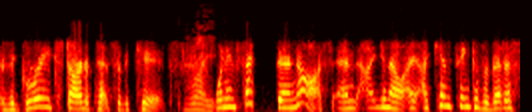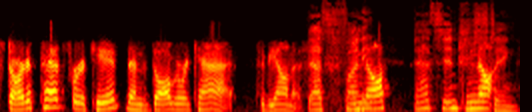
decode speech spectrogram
as a great starter pet for the kids, right? When in fact they're not. And I, you know, I, I can't think of a better starter pet for a kid than a dog or a cat. To be honest, that's funny. Not that's interesting.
